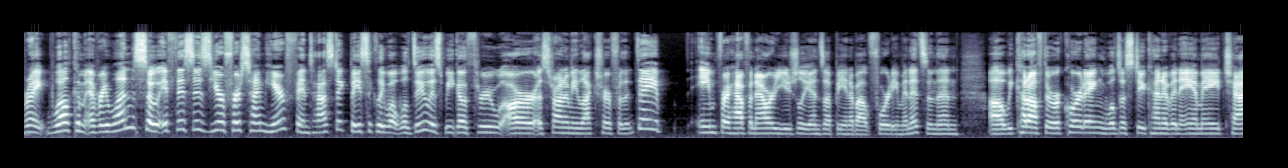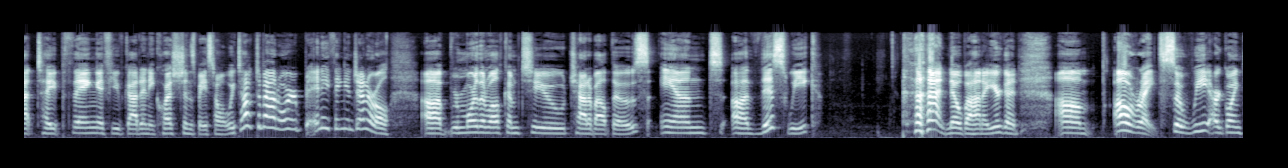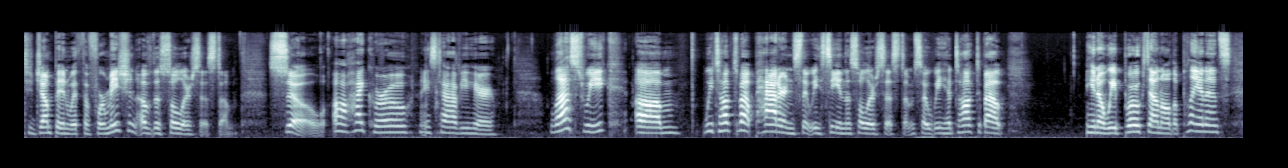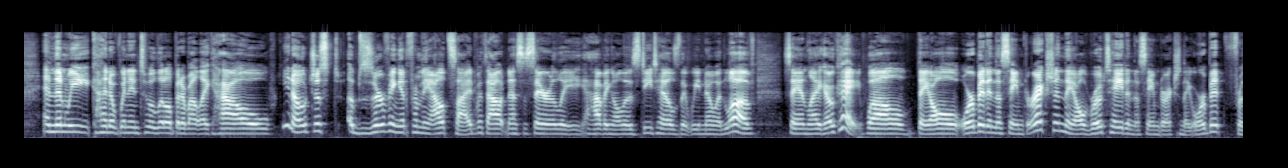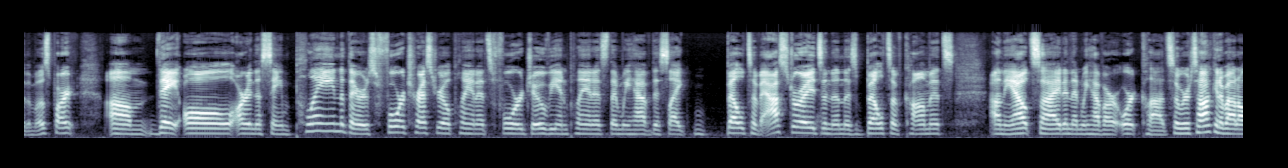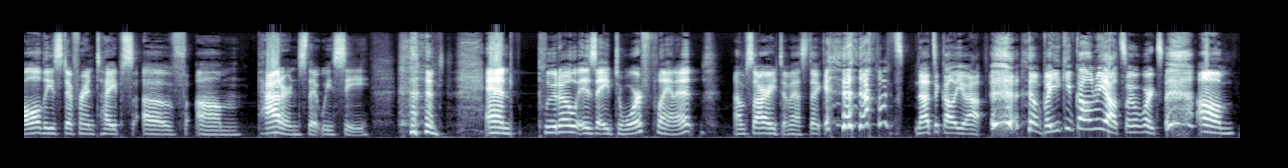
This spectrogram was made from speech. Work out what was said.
right, welcome everyone. So, if this is your first time here, fantastic. Basically, what we'll do is we go through our astronomy lecture for the day, aim for half an hour, usually ends up being about 40 minutes, and then uh, we cut off the recording. We'll just do kind of an AMA chat type thing. If you've got any questions based on what we talked about or anything in general, uh, we're more than welcome to chat about those. And uh, this week, no, Bahana, you're good. Um, all right, so we are going to jump in with the formation of the solar system. So, oh, hi, Kuro. Nice to have you here. Last week, um, we talked about patterns that we see in the solar system. So, we had talked about you know, we broke down all the planets and then we kind of went into a little bit about like how, you know, just observing it from the outside without necessarily having all those details that we know and love saying like okay well they all orbit in the same direction. They all rotate in the same direction they orbit for the most part. Um, they all are in the same plane. There's four terrestrial planets four jovian planets. Then we have this like belt of asteroids and then this belt of comets on the outside. And then we have our Oort cloud. So we're talking about all these different types of um, patterns that we see. And pluto is a dwarf planet I'm sorry, domestic. Not to call you out, but you keep calling me out, so it works. Um,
